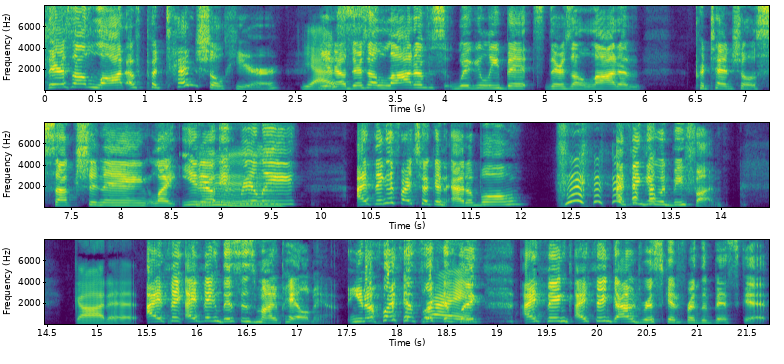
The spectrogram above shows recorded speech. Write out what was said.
there's a lot of potential here. yes You know, there's a lot of wiggly bits. There's a lot of potential suctioning. Like, you know, it Mm. really, I think if I took an edible, I think it would be fun. Got it. I think I think this is my pale man. You know, it's like Right. it's like I think I think I would risk it for the biscuit.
